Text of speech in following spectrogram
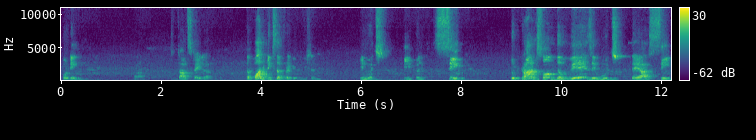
quoting uh, Charles Taylor, the politics of recognition, in which people seek to transform the ways in which they are seen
